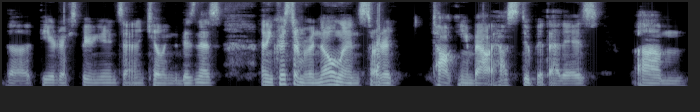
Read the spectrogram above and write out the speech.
the theater experience and killing the business. And then Christopher Nolan started talking about how stupid that is. Um,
